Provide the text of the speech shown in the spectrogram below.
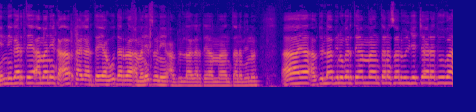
inni gartee amane ka gartee yahudarraa amane suni abdullaa gartee ammaan tana binu aya abdullaa binu gartee ammaan tana saluul jechaadha duuba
